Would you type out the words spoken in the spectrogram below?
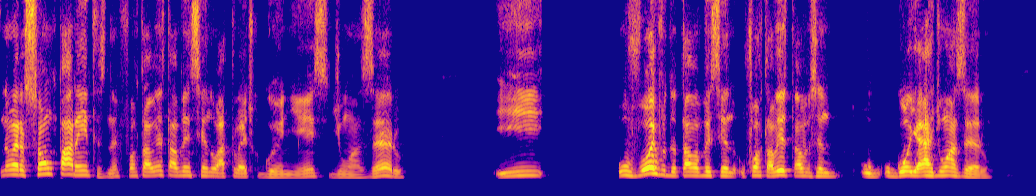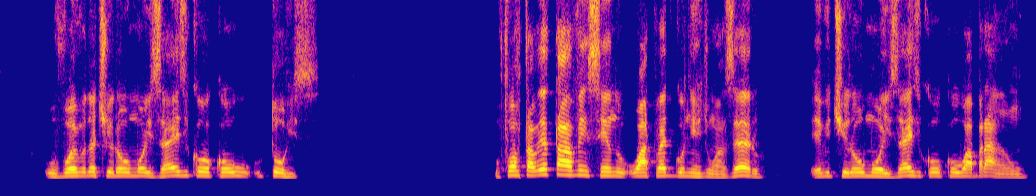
Não, era só um parênteses, né? Fortaleza estava vencendo o Atlético Goianiense de 1 a 0 e o Voivoda estava vencendo, o Fortaleza estava vencendo o, o, Goiás de 1 a 0 O Voivoda tirou o Moisés e colocou o, o Torres. O Fortaleza estava vencendo o Atlético Goianiense de 1 a 0 ele tirou o Moisés e colocou o Abraão.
